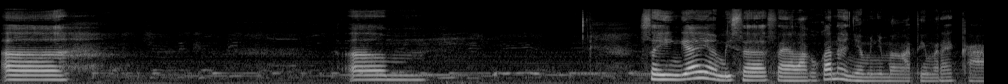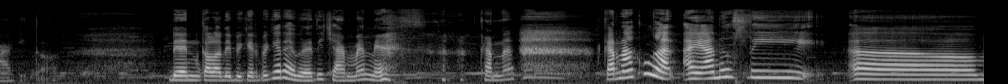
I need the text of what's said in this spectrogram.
Uh, um, sehingga yang bisa saya lakukan hanya menyemangati mereka gitu. Dan kalau dipikir-pikir ya berarti cemen ya. Karena karena aku nggak I honestly um,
